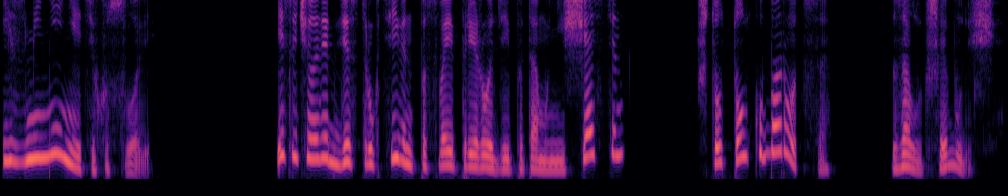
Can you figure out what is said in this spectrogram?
изменение этих условий. Если человек деструктивен по своей природе и потому несчастен, что толку бороться за лучшее будущее?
